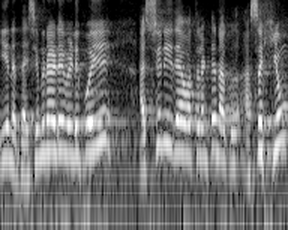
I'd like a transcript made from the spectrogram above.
ఈయన దశమి నాడే వెళ్ళిపోయి అశ్విని దేవతలంటే నాకు అసహ్యం.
